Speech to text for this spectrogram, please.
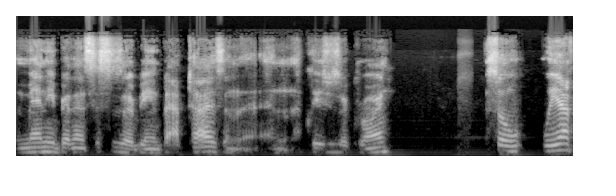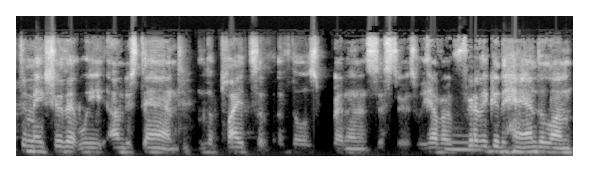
many brothers and sisters are being baptized and, and ecclesias are growing so we have to make sure that we understand the plights of, of those brethren and sisters. We have a mm. fairly good handle on,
